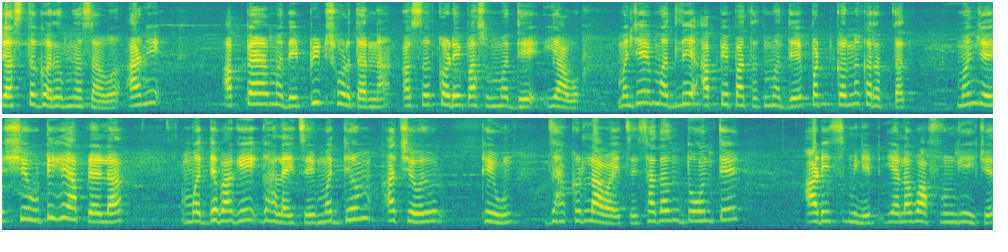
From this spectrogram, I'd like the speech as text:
जास्त गरम नसावं आणि आप्प्यामध्ये पीठ सोडताना असं कडेपासून मध्ये यावं. म्हणजे मधले आप्पे पात्रामध्ये पटकन करपतात. म्हणजे शेवटी हे आपल्याला मध्यभागी घालायचे मध्यम आचेवर ठेवून झाकण लावायचे. साधारण दोन ते अडीच मिनिट याला वाफवून घ्यायचे.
